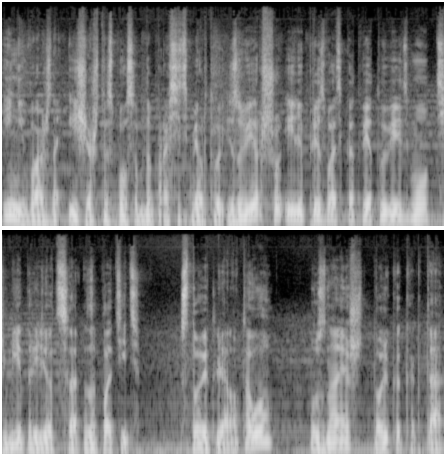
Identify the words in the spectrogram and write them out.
и неважно, ищешь ты способ допросить мертвую изувершу или призвать к ответу ведьму, тебе придется заплатить. Стоит ли оно того, узнаешь только когда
